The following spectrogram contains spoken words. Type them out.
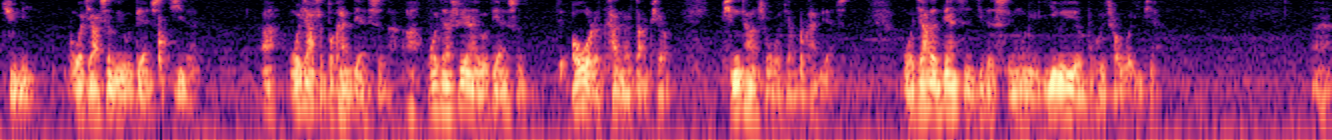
举例，我家是没有电视机的，啊，我家是不看电视的啊。我家虽然有电视，偶尔看点大片儿，平常是我家不看电视的。我家的电视机的使用率一个月不会超过一天，啊，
